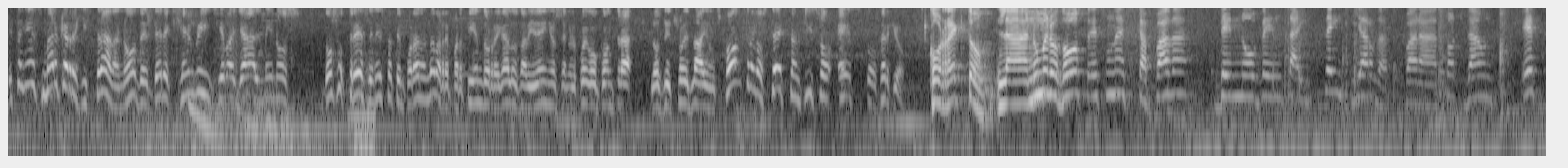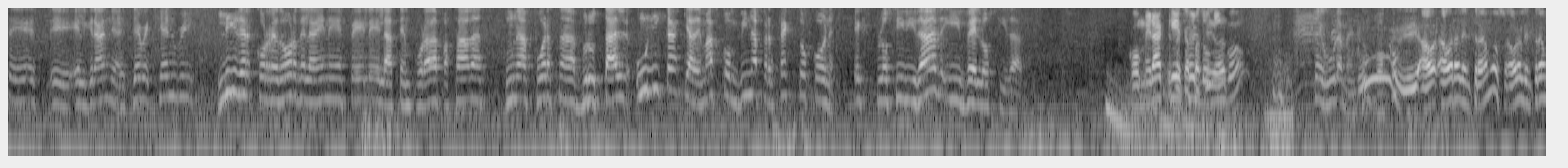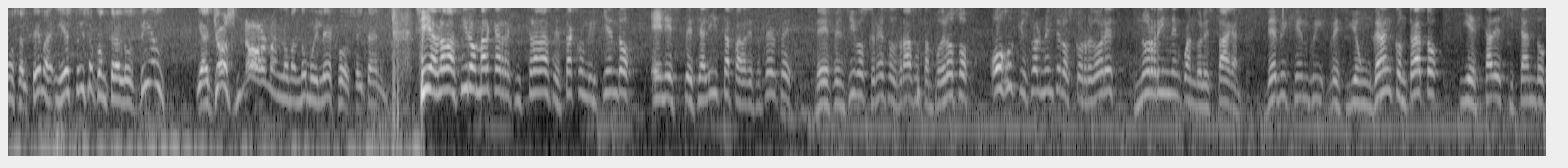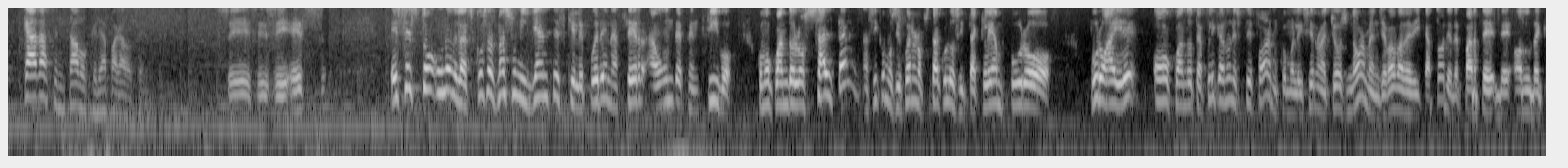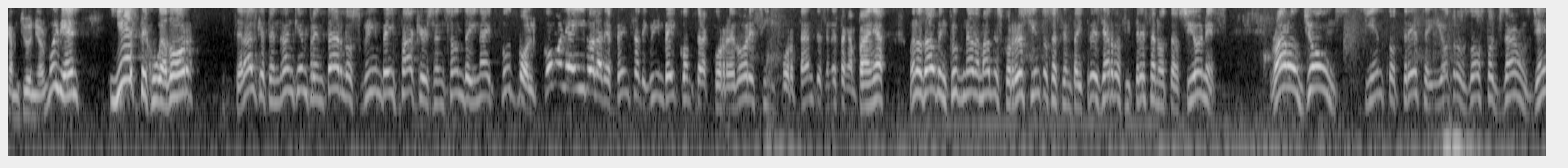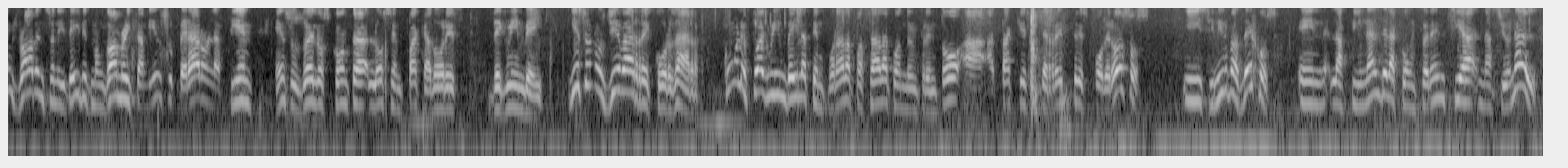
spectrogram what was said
Esta ya es marca registrada, ¿no? De Derek Henry. Lleva ya al menos dos o tres en esta temporada. Andaba repartiendo regalos navideños en el juego contra los Detroit Lions. Contra los Texans hizo esto, Sergio. Correcto. La número dos es una escapada de 96 yardas para touchdown. Este es eh, el gran eh, Derek Henry, líder corredor de la NFL la temporada pasada. Una fuerza brutal, única, que además combina perfecto con explosividad y velocidad. ¿Comerá queso el domingo? Seguramente, un poco. Ahora, ahora le entramos, ahora le entramos al tema. Y esto hizo contra los Bills y a Josh Norman lo mandó muy lejos, Seitan. Sí, hablaba Ciro, marca registrada, se está convirtiendo en especialista para deshacerse de defensivos con esos brazos tan poderosos. Ojo que usualmente los corredores no rinden cuando les pagan. Derrick Henry recibió un gran contrato y está desquitando cada centavo que le ha pagado Tennessee. Sí, sí, sí. Es, es esto una de las cosas más humillantes que le pueden hacer a un defensivo. Como cuando los saltan, así como si fueran obstáculos y taclean puro, puro aire, o cuando te aplican un stiff arm, como le hicieron a Josh Norman, llevaba dedicatoria de parte de Odell Beckham Jr. Muy bien. Y este jugador será el que tendrán que enfrentar los Green Bay Packers en Sunday Night Football. ¿Cómo le ha ido a la defensa de Green Bay contra corredores importantes en esta campaña? Bueno, Dalvin Cook nada más les corrió 163 yardas y tres anotaciones. Ronald Jones, 113 y otros dos touchdowns. James Robinson y David Montgomery también superaron las 100 en sus duelos contra los empacadores de Green Bay. Y eso nos lleva a recordar ¿Cómo le fue a Green Bay la temporada pasada cuando enfrentó a ataques terrestres poderosos? Y sin ir más lejos, en la final de la conferencia nacional,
